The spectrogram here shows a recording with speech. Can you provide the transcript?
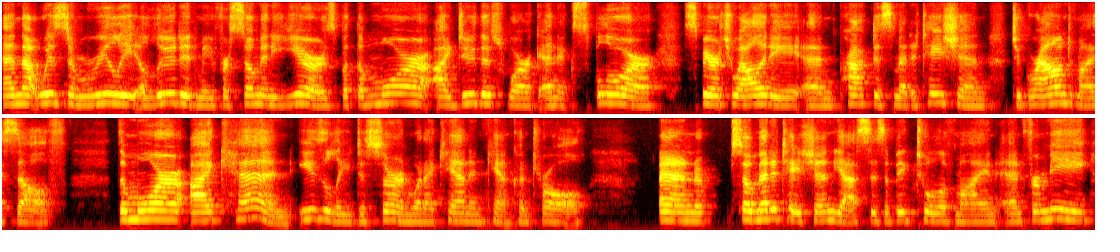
And that wisdom really eluded me for so many years. But the more I do this work and explore spirituality and practice meditation to ground myself, the more I can easily discern what I can and can't control. And so, meditation, yes, is a big tool of mine. And for me,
